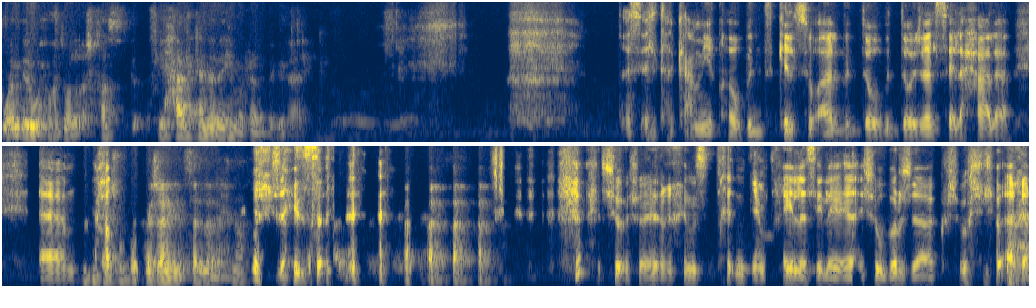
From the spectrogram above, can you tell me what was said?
وين بيروحوا هدول الأشخاص في حال كان لديهم الرغبه بذلك؟ أسئلتك عميقة وبد كل سؤال بده بده جلسة لحالها حط جاي نتسلى نحن شو شو أخي انت عم تخيل الأسئلة شو برجك وشو آخر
